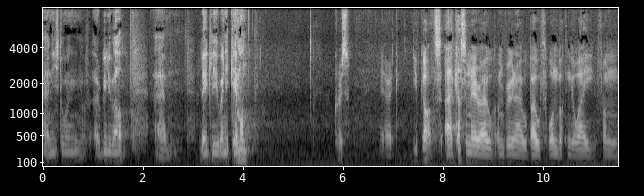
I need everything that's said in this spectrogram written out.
and he's doing uh, really well um, lately when he came on. Chris. Hey, Erik. You've got uh, Casemiro and Bruno both one booking away from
